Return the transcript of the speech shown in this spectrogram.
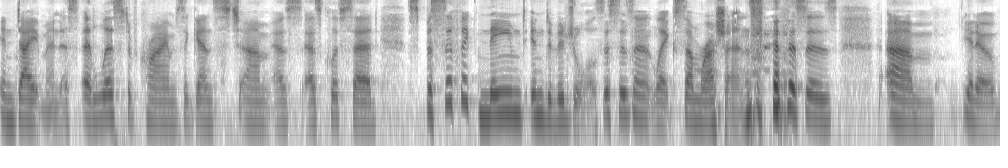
indictment, a, a, list of crimes against, um, as, as Cliff said, specific named individuals. This isn't like some Russians. this is, um, you know,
